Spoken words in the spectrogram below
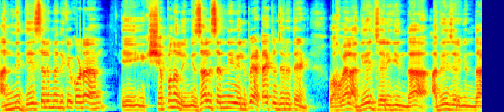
అన్ని దేశాల మీదకి కూడా ఈ క్షిపణులు ఈ మిజైల్స్ అన్నీ వెళ్ళిపోయి అటాక్లు జరుగుతాయండి. ఒకవేళ అదే జరిగిందా? అదే జరిగిందా?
